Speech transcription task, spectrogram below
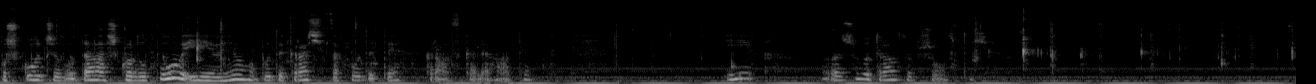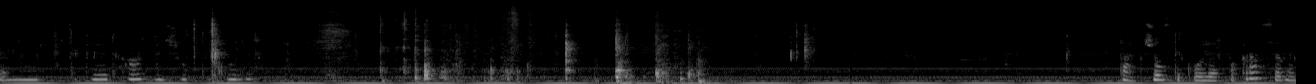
пошкоджувало да, шкорлупу, і в нього буде краще заходити краска лягати. І ложу одразу в жовтий. Занурю. Такий от гарний жовтий колір. Так, жовтий колір покрасили.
